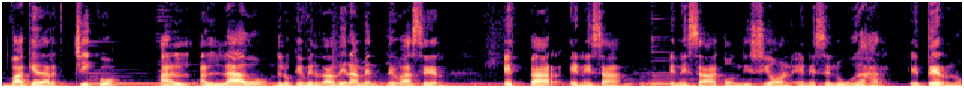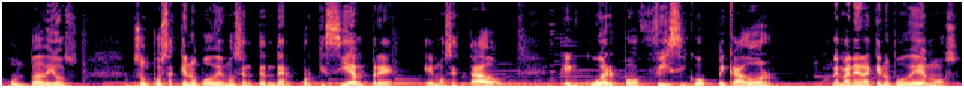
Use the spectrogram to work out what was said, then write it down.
va a quedar chico al, al, lado de lo que verdaderamente va a ser estar en esa, en esa condición, en ese lugar eterno junto a Dios. Son cosas que no podemos entender porque siempre hemos estado en cuerpo físico pecador. De manera que no podemos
